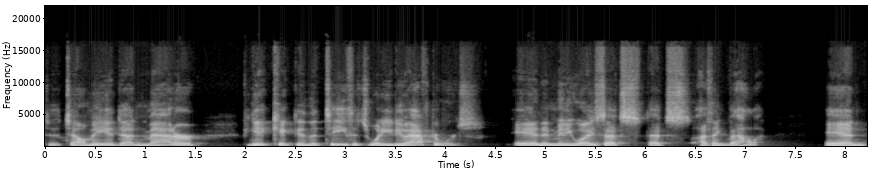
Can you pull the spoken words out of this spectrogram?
to tell me it doesn't matter if you get kicked in the teeth. It's what do you do afterwards and in many ways that's that's i think valid and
